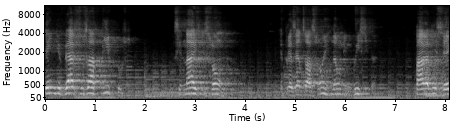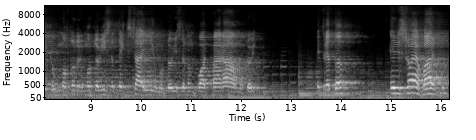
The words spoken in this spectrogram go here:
têm diversos apitos, sinais de som, representações não linguísticas, para dizer que o motorista tem que sair, o motorista não pode parar, o motorista. Entretanto, ele só é válido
